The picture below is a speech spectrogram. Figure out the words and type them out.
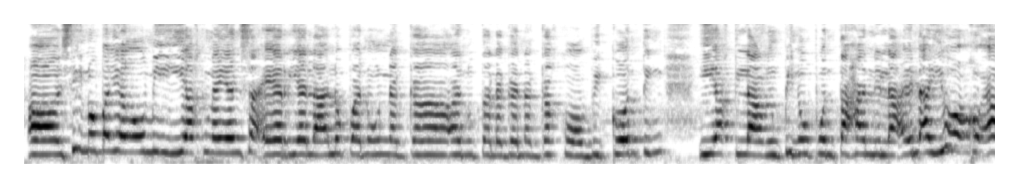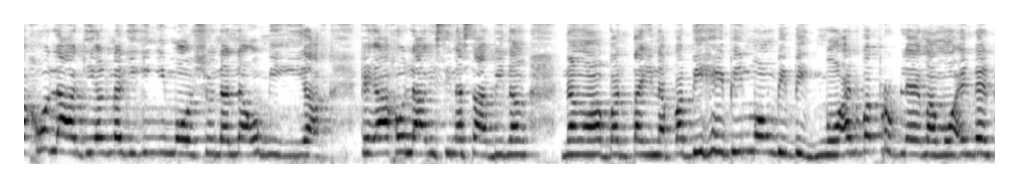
uh, sino ba yung umiiyak na yan sa area lalo pa nung nagka ano talaga nagka-COVID konting iyak lang pinupuntahan nila and ayo ako, ako lagi ang nagiging emotional na umiiyak. Kaya ako lagi sinasabi ng ng uh, bantay na pabehavein mo ang bibig mo. Ano ba problema mo? And then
